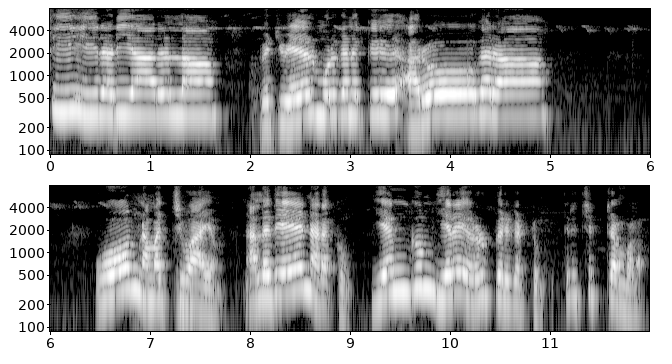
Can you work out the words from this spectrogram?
சீரடியாரெல்லாம். வெற்றிவேல் முருகனுக்கு அரோகரா. ஓம் நமச்சிவாயம். நல்லதே நடக்கும். எங்கும் இறை அருள் பெருகட்டும். திருச்சிற்றம்பலம்.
